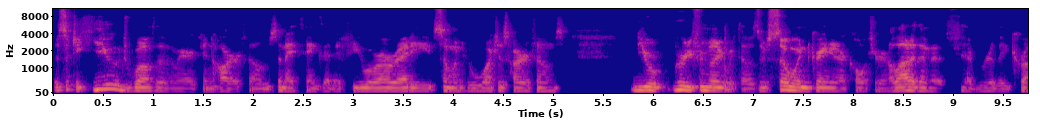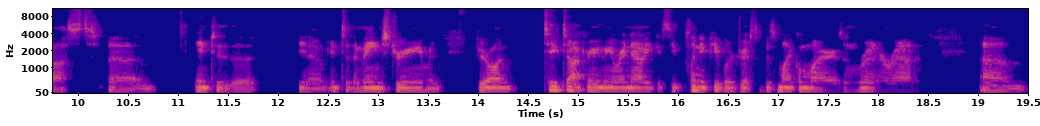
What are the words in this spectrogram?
there's such a huge wealth of American horror films. And I think that if you are already someone who watches horror films, you're pretty familiar with those. They're so ingrained in our culture. And a lot of them have, have really crossed um, into the you know into the mainstream and if you're on tiktok or anything right now you can see plenty of people are dressed up as michael myers and running around and um,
